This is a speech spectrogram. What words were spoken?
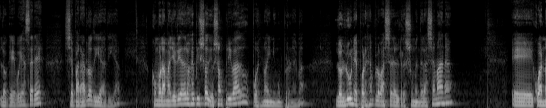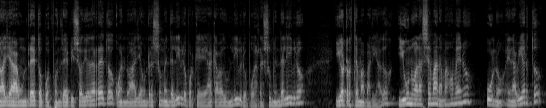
lo que voy a hacer es separarlo día a día. Como la mayoría de los episodios son privados, pues no hay ningún problema. Los lunes, por ejemplo, va a ser el resumen de la semana. Eh, cuando haya un reto, pues pondré episodio de reto. Cuando haya un resumen de libro, porque he acabado un libro, pues resumen de libro. Y otros temas variados. Y uno a la semana más o menos, uno en abierto,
